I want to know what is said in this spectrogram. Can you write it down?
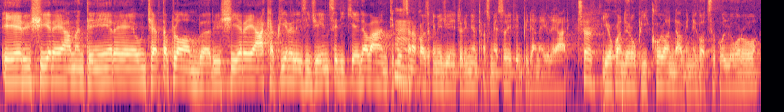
e riuscire a mantenere un certo plomb, riuscire a capire le esigenze di chi è davanti, questa mm. è una cosa che i miei genitori mi hanno trasmesso dai tempi di Anna Ioleari. Certo. Io quando ero piccolo andavo in negozio con loro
